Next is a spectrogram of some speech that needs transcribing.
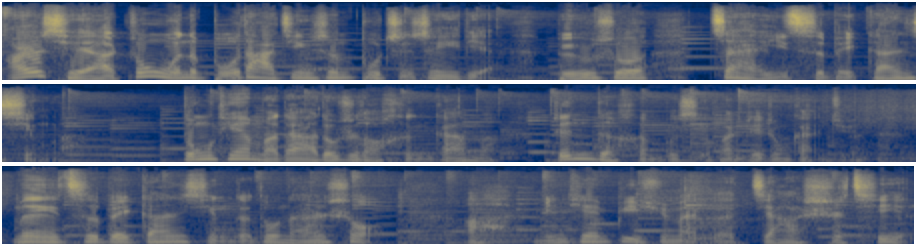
而且啊，中文的博大精深不止这一点。比如说，再一次被干醒了。冬天嘛，大家都知道很干嘛，真的很不喜欢这种感觉。每次被干醒的都难受啊！明天必须买个加湿器了。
